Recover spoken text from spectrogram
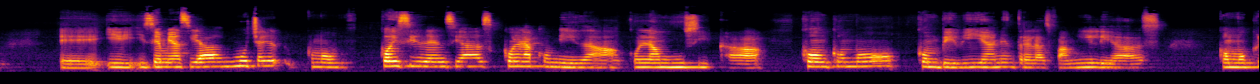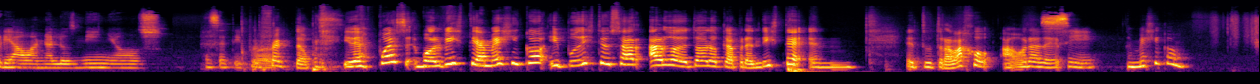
Eh, y, y, se me hacía mucha, como coincidencias con la comida, con la música, con cómo convivían entre las familias, cómo criaban a los niños, ese tipo. Perfecto. Y después volviste a México y pudiste usar algo de todo lo que aprendiste en, en tu trabajo ahora de sí. en México.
